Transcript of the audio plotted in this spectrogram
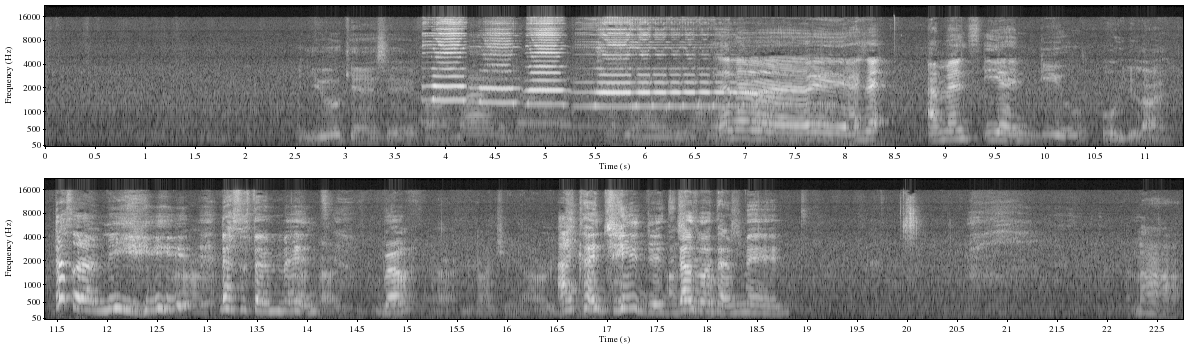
You can say if I'm mad and I- No, no, no, wait, wait, I said I meant E and U. Oh, you did lie. That's what I mean. Ah. That's what I meant. Nah, nah, Bro. can't- nah, you can't change it. I I seen can it. change it. I That's what I how meant. Nah.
